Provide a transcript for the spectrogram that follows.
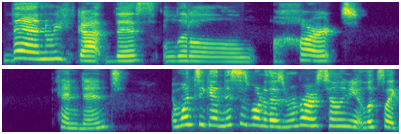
Then we've got this little heart pendant and once again, this is one of those. Remember, I was telling you, it looks like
